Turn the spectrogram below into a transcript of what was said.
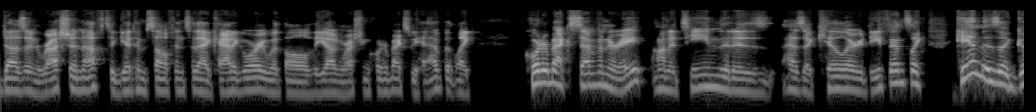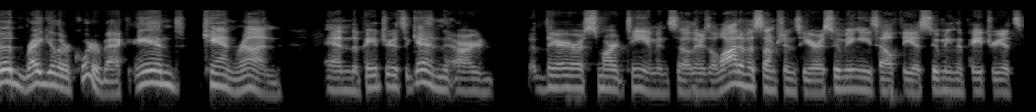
doesn't rush enough to get himself into that category with all the young Russian quarterbacks we have. But like quarterback seven or eight on a team that is has a killer defense, like Cam is a good regular quarterback and can run. And the Patriots again are they're a smart team. And so there's a lot of assumptions here, assuming he's healthy, assuming the Patriots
